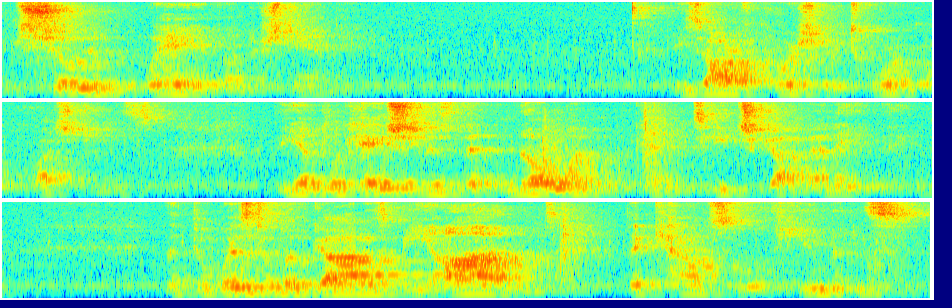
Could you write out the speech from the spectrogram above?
and showed him the way of understanding? These are, of course, rhetorical questions. The implication is that no one can teach God anything that the wisdom of God is beyond the counsel of humans.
